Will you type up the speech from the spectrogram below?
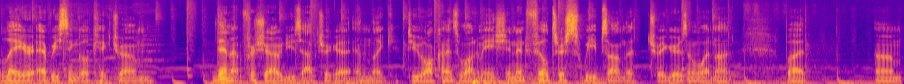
layer every single kick drum then for sure I would use App Trigger and like do all kinds of automation and filter sweeps on the triggers and whatnot. But um,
